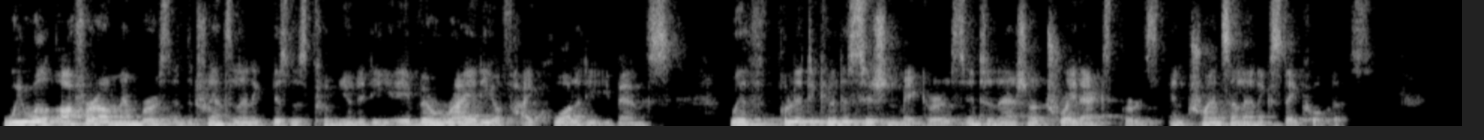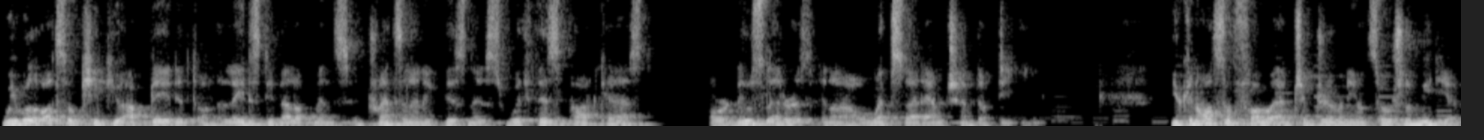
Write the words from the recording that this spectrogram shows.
We will offer our members in the transatlantic business community a variety of high quality events with political decision makers, international trade experts, and transatlantic stakeholders. We will also keep you updated on the latest developments in transatlantic business with this podcast, our newsletters, and on our website, amcham.de. You can also follow AmCham Germany on social media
